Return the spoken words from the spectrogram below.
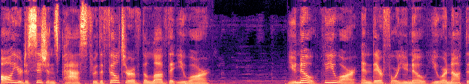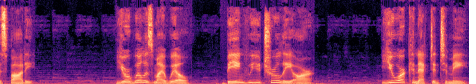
all your decisions pass through the filter of the love that you are. You know who you are, and therefore you know you are not this body. Your will is my will, being who you truly are. You are connected to me.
